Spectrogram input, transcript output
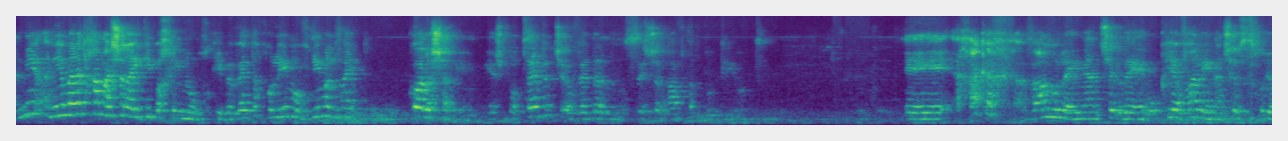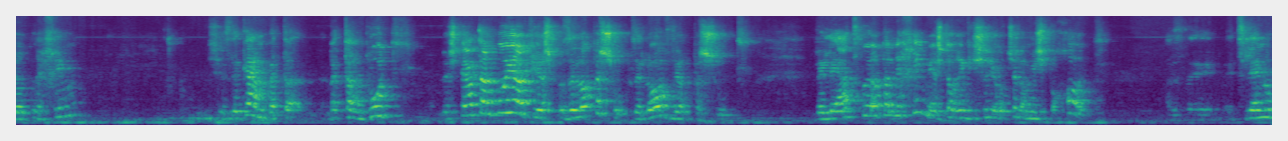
אני, אני אומרת לך מה שראיתי בחינוך, כי בבית החולים עובדים על זה כל השנים. יש פה צוות שעובד על נושא של רב תרבותיות. אה, אחר כך עברנו לעניין של, אוקי עברה לעניין של זכויות נכים, שזה גם בת, בתרבות, בשתי התרבויות יש, זה לא פשוט, זה לא עובר פשוט. וליד זכויות הנכים יש את הרגישויות של המשפחות. אז אה, אצלנו,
